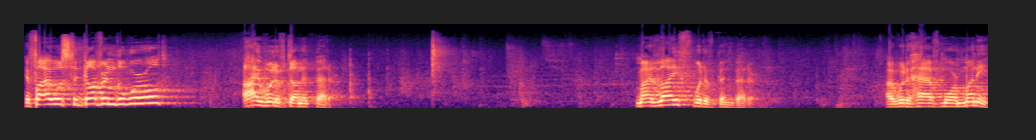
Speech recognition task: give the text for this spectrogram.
If I was to govern the world, I would have done it better. My life would have been better. I would have more money.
